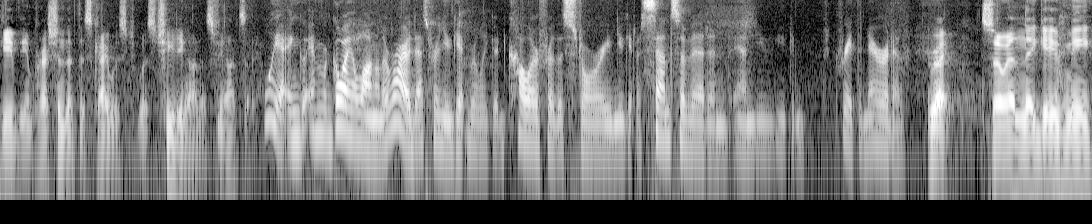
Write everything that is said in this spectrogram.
gave the impression that this guy was was cheating on his fiance. Well, yeah, and, and we're going along on the ride. That's where you get really good color for the story, and you get a sense of it, and, and you, you can create the narrative. Right. So, and they gave me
